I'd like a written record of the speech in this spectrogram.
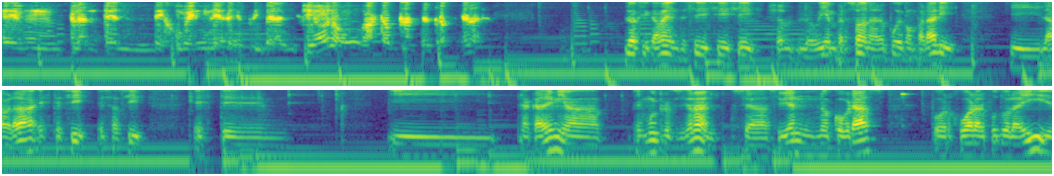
en un plantel de juveniles de primera edición o hasta un plantel profesional. Lógicamente, sí, sí, sí. Yo lo vi en persona, lo pude comparar y, y la verdad es que sí, es así. Este y la academia es muy profesional. O sea, si bien no cobras por jugar al fútbol ahí,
